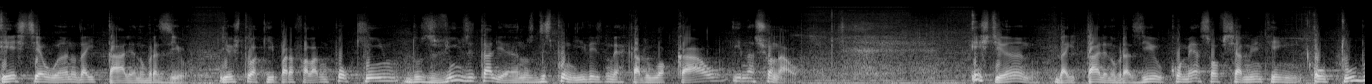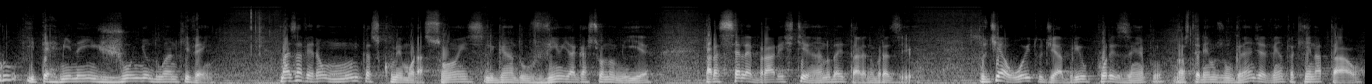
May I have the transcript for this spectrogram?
este é o ano da Itália no Brasil e eu estou aqui para falar um pouquinho dos vinhos italianos disponíveis no mercado local e nacional. Este ano da Itália no Brasil começa oficialmente em outubro e termina em junho do ano que vem. Mas haverão muitas comemorações ligando o vinho e a gastronomia para celebrar este ano da Itália no Brasil. No dia 8 de abril, por exemplo, nós teremos um grande evento aqui em Natal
